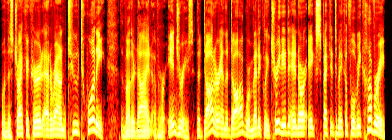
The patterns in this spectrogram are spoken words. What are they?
when the strike occurred at around 2:20. The mother died of her injuries. The daughter and the dog were medically treated and are expected to make a full recovery.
